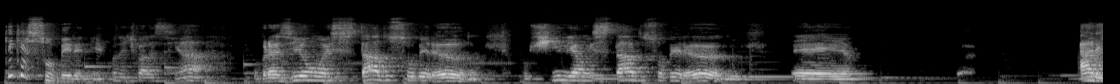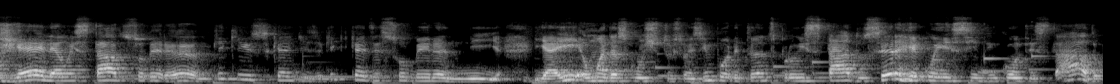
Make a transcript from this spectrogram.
O que é soberania? Quando a gente fala assim, ah, o Brasil é um Estado soberano, o Chile é um Estado soberano, é, Argélia é um Estado soberano. O que, que isso quer dizer? O que, que quer dizer soberania? E aí, uma das constituições importantes para um Estado ser reconhecido enquanto Estado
